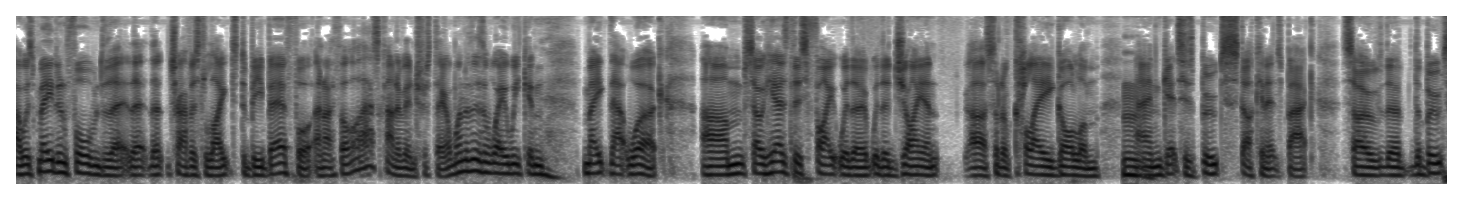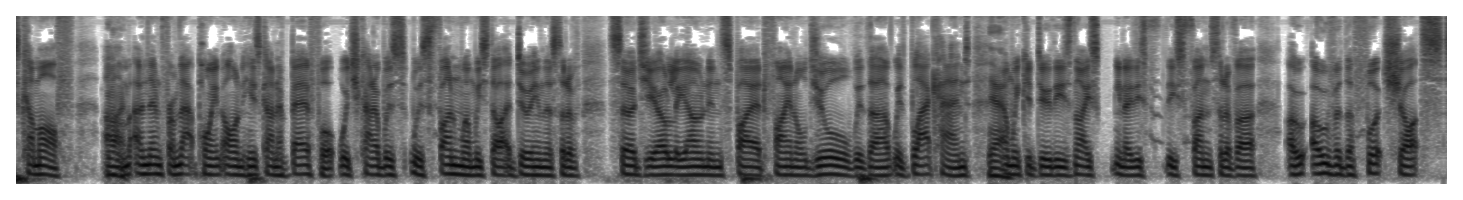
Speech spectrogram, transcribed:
I was made informed that, that that Travis liked to be barefoot, and I thought, well, that's kind of interesting. I wonder if there's a way we can make that work. Um, so he has this fight with a with a giant. Uh, sort of clay golem and gets his boots stuck in its back. So the the boots come off, um, and then from that point on, he's kind of barefoot, which kind of was was fun when we started doing the sort of Sergio Leone inspired final duel with uh, with Black Hand, Yeah. and we could do these nice, you know, these these fun sort of uh, o- over the foot shots.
